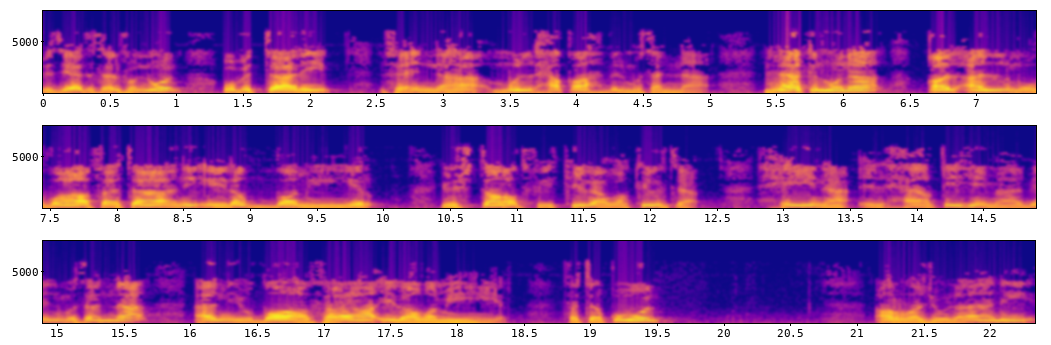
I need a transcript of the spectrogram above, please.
بزيادة ألف النون وبالتالي فإنها ملحقة بالمثنى. لكن هنا قال المضافتان إلى الضمير. يشترط في كلا وكلتا حين إلحاقهما بالمثنى أن يضافا إلى ضمير. فتقول الرجلان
